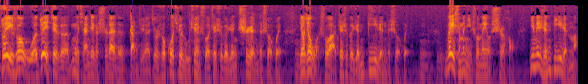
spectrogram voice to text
所以说我对这个目前这个时代的感觉，就是说过去鲁迅说这是个人吃人的社会，要叫我说啊，这是个人逼人的社会。嗯嗯。为什么你说没有嗜好？因为人逼人嘛。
